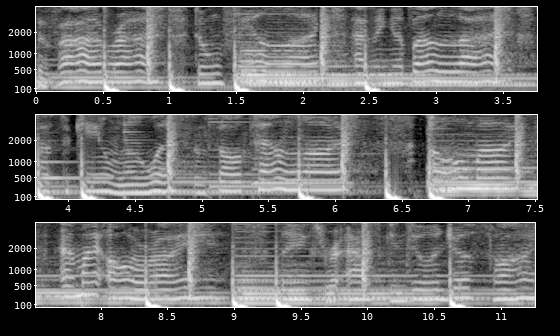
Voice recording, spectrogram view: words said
the vibe right. Don't feel like having a Bud Light. A tequila with some salt and lime. Oh my, am I alright? Thanks for asking, doing just fine.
